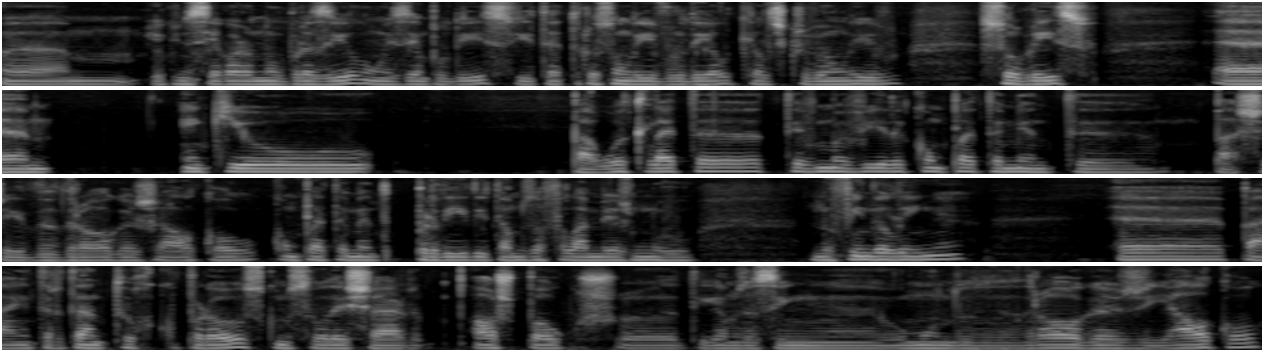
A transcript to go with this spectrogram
um, eu conheci agora no Brasil um exemplo disso, e até trouxe um livro dele, que ele escreveu um livro sobre isso, um, em que o, pá, o atleta teve uma vida completamente pá, cheia de drogas, álcool, completamente perdido, e estamos a falar mesmo no, no fim da linha. Uh, pá, entretanto, recuperou-se, começou a deixar aos poucos, uh, digamos assim, uh, o mundo de drogas e álcool.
